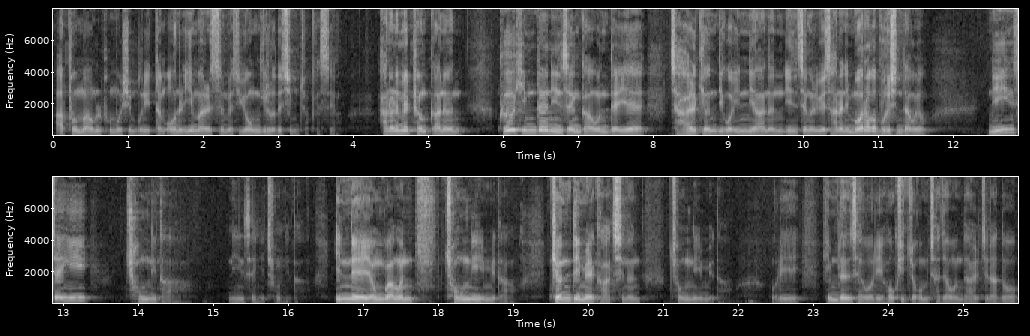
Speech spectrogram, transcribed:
아픈 마음을 품으신 분이 있다면 오늘 이 말씀에서 용기를 얻으시면 좋겠어요. 하나님의 평가는 그 힘든 인생 가운데에 잘 견디고 인내하는 인생을 위해서 하나님 뭐라고 부르신다고요? 네 인생이 총리다. 네 인생이 총리다. 인내의 영광은 총리입니다. 견딤의 가치는 총리입니다. 우리 힘든 세월이 혹시 조금 찾아온다 할지라도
